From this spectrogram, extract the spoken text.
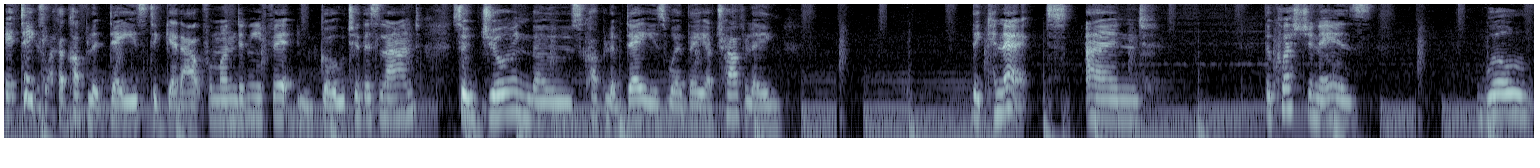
it takes like a couple of days to get out from underneath it and go to this land. So during those couple of days where they are traveling, they connect and the question is will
